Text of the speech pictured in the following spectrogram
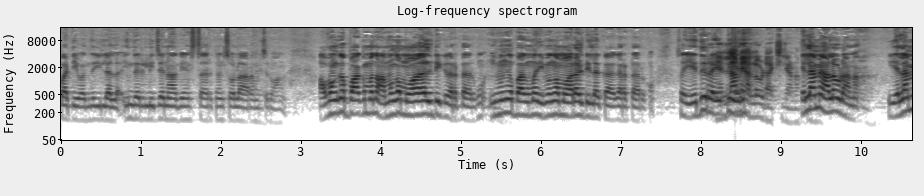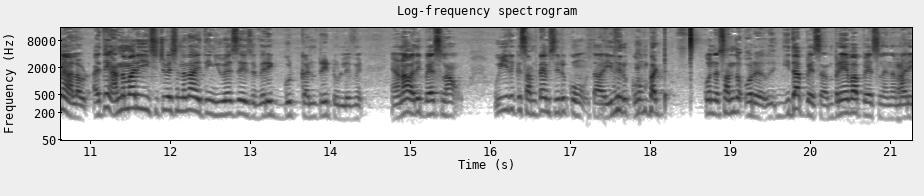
பார்ட்டி வந்து இல்லை இல்லை இந்த ரிலீஜன் அகேன்ஸ்டாக இருக்குன்னு சொல்ல ஆரம்பிச்சிருவாங்க. அவங்க பார்க்கும்போது அவங்க மாராலிட்டிக்கு கரெக்டாக இருக்கும். இவங்க பார்க்கும்போது இவங்க மாராலிட்டியில் கரெக்டாக இருக்கும். ஸோ எது ரைட் எல்லாமே அலௌட் ஆக்சுவலி ஆனா. எல்லாமே அலௌட் ஐ திங்க் அந்த மாதிரி சுச்சுவேஷன்ல தான் I think USA is a very good country to live in ஏன்னா அது பேசலாம். உயிருக்கு சம்டைம்ஸ் இருக்கும் இது இருக்கும் பட் கொஞ்சம் சந்த ஒரு இதா பேசலாம் பிரேவா பேசலாம் இந்த மாதிரி.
